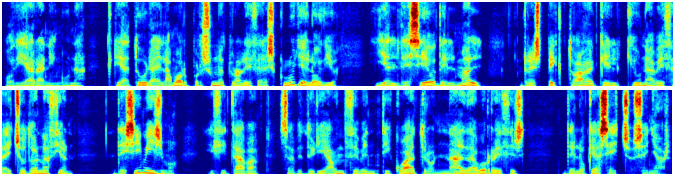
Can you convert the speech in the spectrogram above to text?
odiar a ninguna criatura, el amor por su naturaleza excluye el odio y el deseo del mal respecto a aquel que una vez ha hecho donación de sí mismo. Y citaba Sabiduría 11:24, nada aborreces de lo que has hecho, Señor.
